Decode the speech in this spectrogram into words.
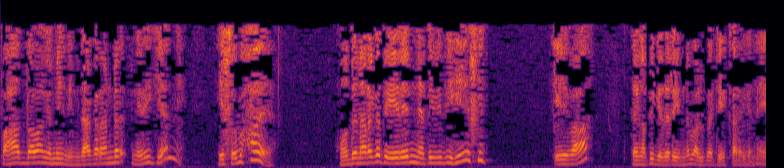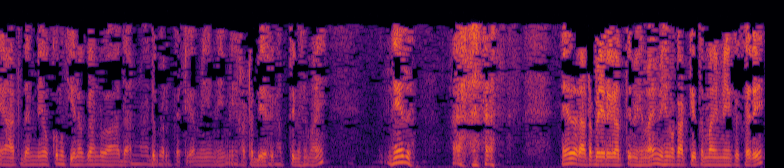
පහත් භවාංග මේ නිඳා කරන්න නෙවෙයි කියන්නේ. ඒ ස්වභාවය. හොඳ නරක තේරෙන්නේ නැති විදිහේ සිත්. ඒවා දැන් අපි ගෙදර ඉන්න බලු පැටියෙක් අරගෙන එයාට දැන් මේ ඔක්කොම කියන ගන්න ආ දන්නවද බලු පැටියා මේ මේ මේ රට බේරගත්තේ මෙහෙමයි. නේද? නේද? රට බේරගත්තේ මෙහෙමයි. මෙහෙම කට්ටිය තමයි මේක කරේ.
